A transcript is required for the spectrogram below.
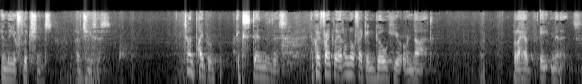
in the afflictions of Jesus. John Piper extends this. And quite frankly, I don't know if I can go here or not. But I have eight minutes.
